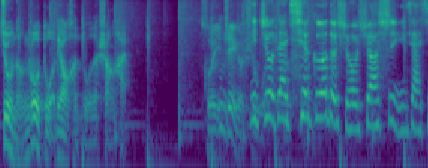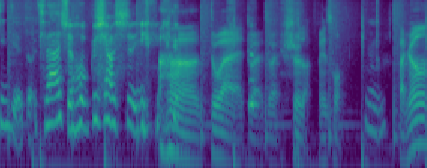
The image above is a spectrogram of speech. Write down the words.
就能够躲掉很多的伤害。所以这个是你只有在切割的时候需要适应一下新节奏，其他时候不需要适应。嗯 对对对，是的，没错。嗯，反正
